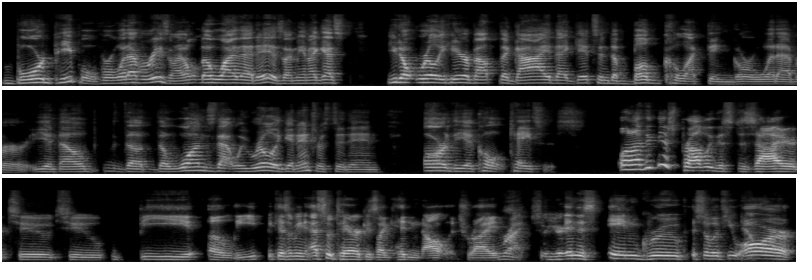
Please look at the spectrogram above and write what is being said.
bored people for whatever reason. I don't know why that is. I mean, I guess you don't really hear about the guy that gets into bug collecting or whatever, you know. The the ones that we really get interested in are the occult cases. Well, I think there's probably this desire to to be elite because I mean, esoteric is like hidden knowledge, right? Right. So you're in this in group. So if you Yeah. are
